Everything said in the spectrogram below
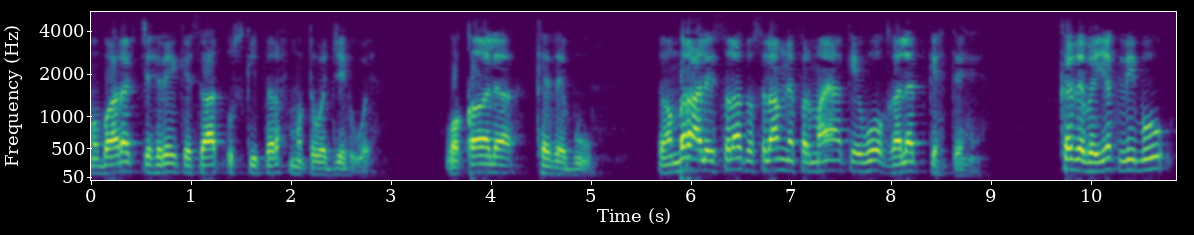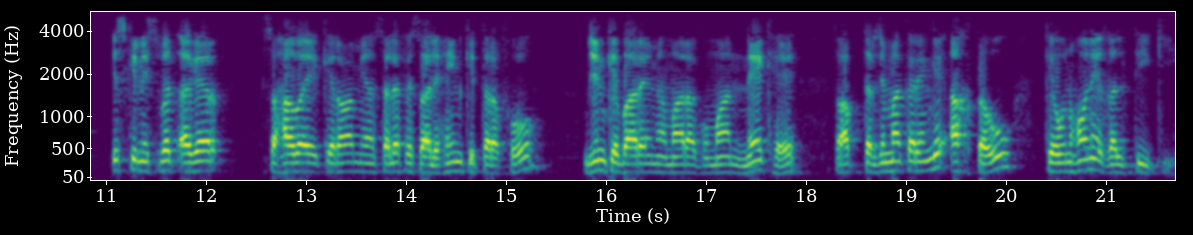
مبارک چہرے کے ساتھ اس کی طرف متوجہ ہوئے۔ وقال كذبوا۔ پیغمبر علیہ السلاۃ والسلام نے فرمایا کہ وہ غلط کہتے ہیں۔ کذب یکذبو اس کی نسبت اگر صحابہ کرام یا صلف صالحین کی طرف ہو، جن کے بارے میں ہمارا گمان نیک ہے، تو آپ ترجمہ کریں گے اختو کہ انہوں نے غلطی کی۔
